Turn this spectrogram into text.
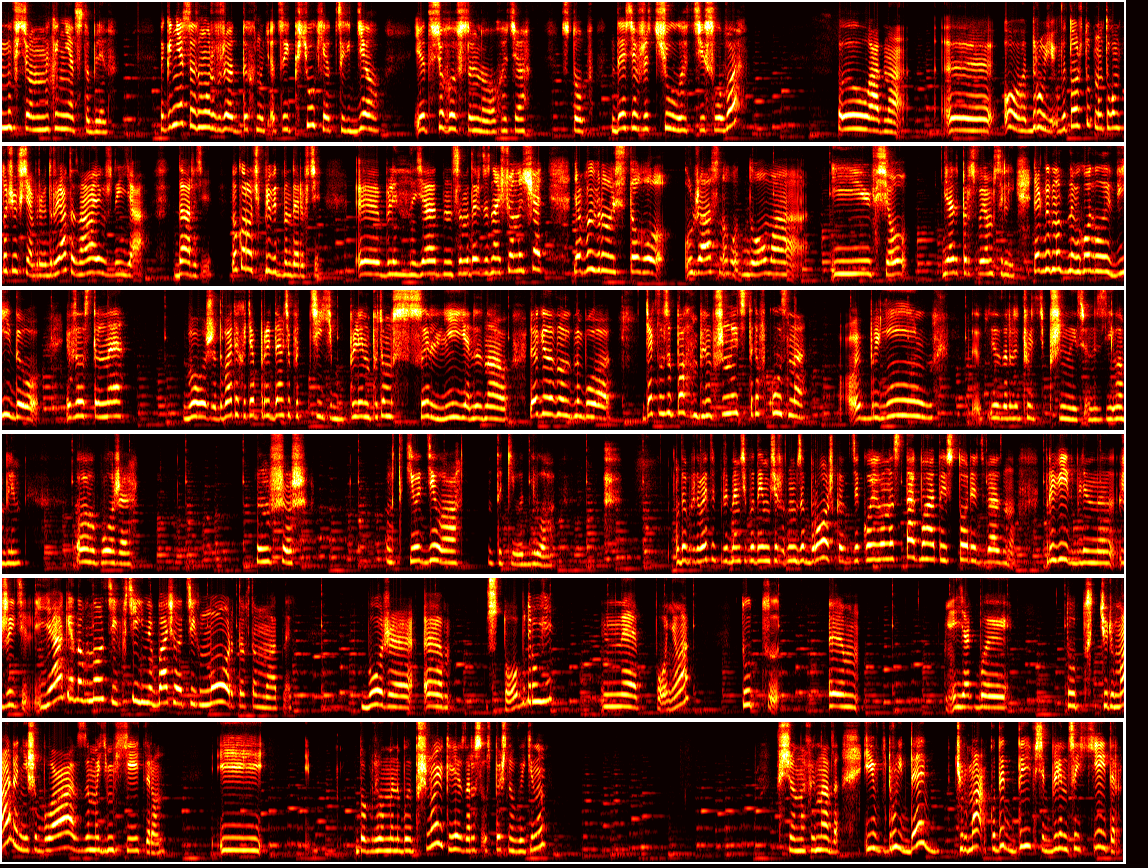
Ну все, наконец-то, блин. Наконец-то я зможу вже отдохнуть от цих ксюхи, от цих дел і від всього остального. Хоча, стоп, десь я вже чула ці слова. Е, Ладно. Е, о, друзі, ви теж тут на такому точці всім привіт, друзі, та з вами як завжди я, Дарзі. Ну, коротше, привіт, бандерівці. Е, блін, я саме навіть не знаю, що почати. Я вибралась з того ужасного дома і все. Я тепер в своєму селі. Як давно не виходило відео і все остальне. Боже, давайте хоча б пройдемося по цій, блін, по цьому селі, я не знаю. Як я давно тут не була. Як тут запахне, блін, пшениця така вкусна. Ой, блін. Я зараз чуть пшеницю не з'їла, блін. О, Боже. Ну що ж. Ось такі от діла. Ось такі от діла. Добре, давайте прийдемося, подивимося, що там за брошка, якою у нас так багато історій зв'язано. Привіт, блін, житель. Як я давно цих всіх не бачила цих морд автоматних. Боже, ем, стоп, друзі. Не поняла. Тут ем, якби тут тюрма раніше була з моїм хейтером. І Добре, у мене буде пшено, яке я зараз успішно викину. Все, нафіг надо. І в другий де тюрма? Куди дився, блін, цей хейтер?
